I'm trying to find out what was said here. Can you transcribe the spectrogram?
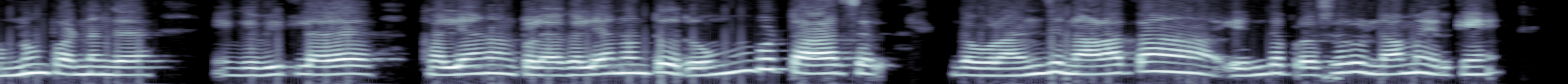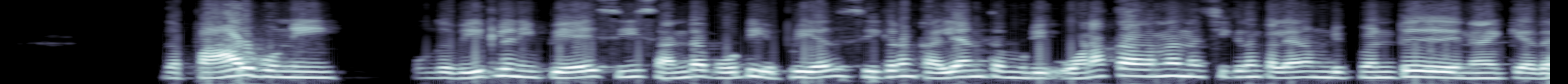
ஒன்றும் பண்ணுங்க. எங்க வீட்டில் கல்யாணம் கல்யாணம்ட்டு ரொம்ப டார்ச்சர் இந்த ஒரு அஞ்சு நாளா தான் எந்த ப்ரெஷரும் இல்லாம இருக்கேன். இந்த பாரு பொன்னி உங்க வீட்டுல நீ பேசி சண்டை போட்டு எப்படியாவது சீக்கிரம் கல்யாணத்தை முடி உனக்காக நான் சீக்கிரம் கல்யாணம் முடிப்பேன்ட்டு நினைக்காத.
